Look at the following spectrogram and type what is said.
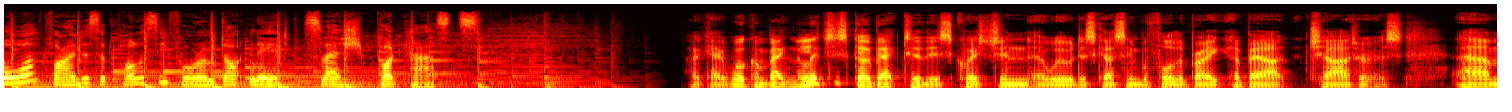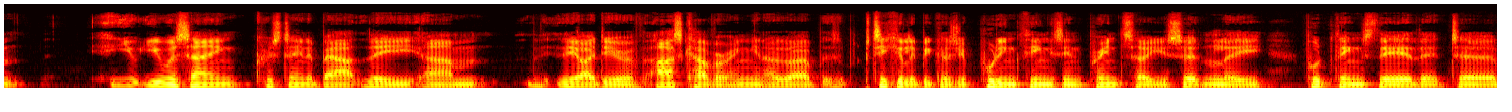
or find us at policyforum.net slash podcasts. Okay, welcome back. Now let's just go back to this question uh, we were discussing before the break about Charteris. Um, you, you were saying, Christine, about the um, the idea of ass covering, you know, uh, particularly because you're putting things in print, so you certainly put things there that uh,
